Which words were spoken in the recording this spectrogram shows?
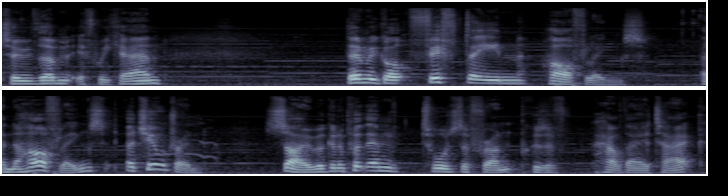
to them if we can. Then we've got 15 halflings. And the halflings are children. So we're going to put them towards the front because of how they attack.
